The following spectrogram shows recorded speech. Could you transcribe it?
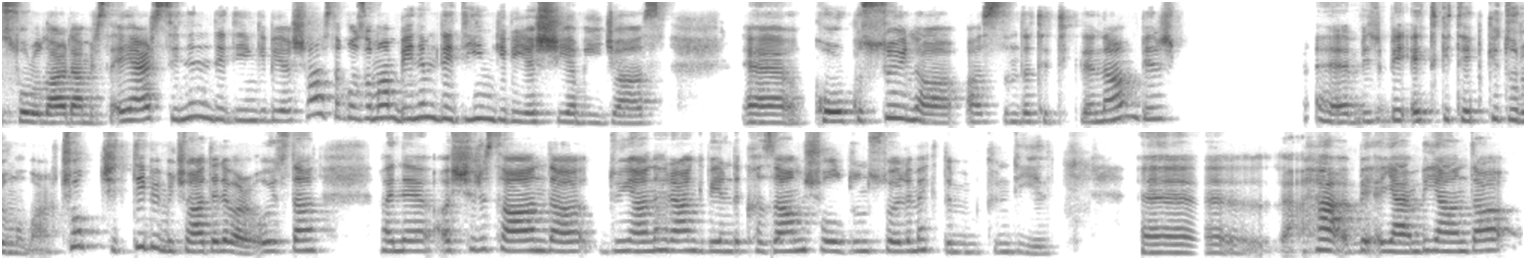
sorulardan birisi. Eğer senin dediğin gibi yaşarsak o zaman benim dediğim gibi yaşayamayacağız. Korkusuyla aslında tetiklenen bir bir, bir etki tepki durumu var. Çok ciddi bir mücadele var. O yüzden hani aşırı sağında dünyanın herhangi bir yerinde kazanmış olduğunu söylemek de mümkün değil. Ee, ha, yani bir yanda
